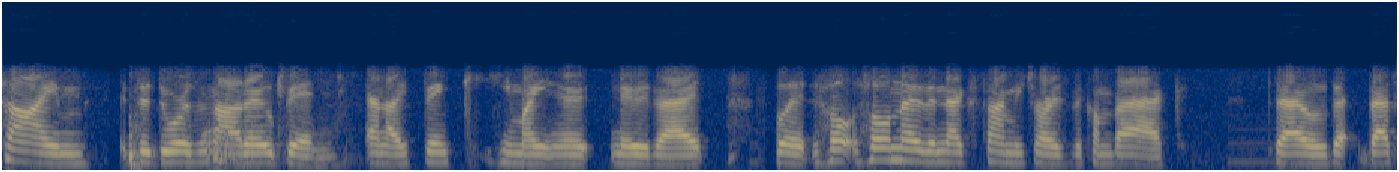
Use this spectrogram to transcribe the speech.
time, the doors not open, and I think he might know, know that. But he'll he'll know the next time he tries to come back. So that that's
